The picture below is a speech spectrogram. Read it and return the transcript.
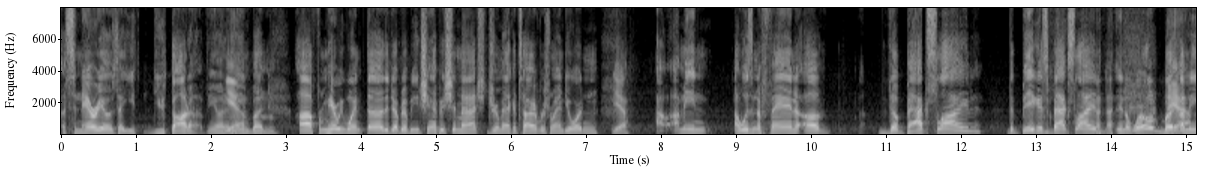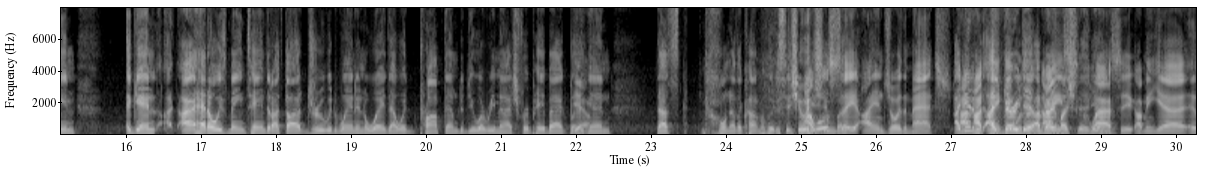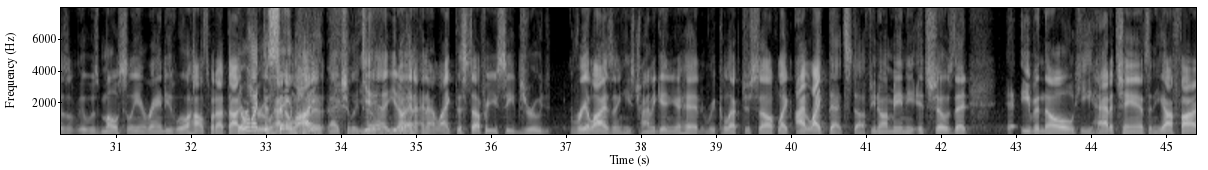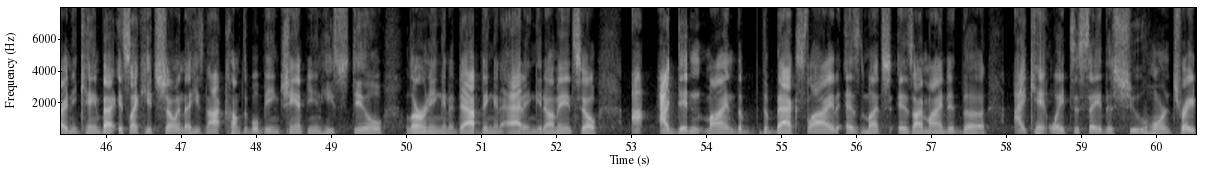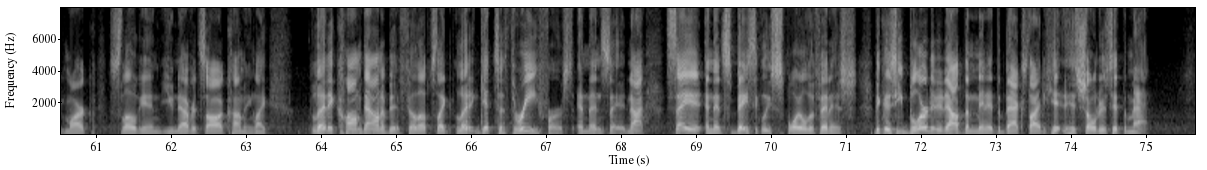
uh, scenarios that you you thought of. You know what Yeah. I mean? But Mhm. uh, from here, we went uh, the WWE Championship match: Drew McIntyre versus Randy Orton. Yeah. I, I mean, I wasn't a fan of the backslide, the biggest backslide in the world. But Yeah. I mean, again, I, I had always maintained that I thought Drew would win in a way that would prompt them to do a rematch for payback. But Yeah. again, that's a whole nother convoluted situation. I will say I enjoy the match. I did- I think very it was did. I very much did, yeah. Classic. I mean, yeah, it was it was mostly in Randy's wheelhouse, but I thought They were like the same height, of- actually, too. Yeah, you know, and Yeah. and I like the stuff where you see Drew realizing he's trying to get in your head, recollect yourself. Like I like that stuff. You know, what I mean, he, it shows that. Even though he had a chance and he got fired and he came back, it's like he's showing that he's not comfortable being champion. He's still learning and adapting and adding. You know what I mean? So I I didn't mind the the backslide as much as I minded the I can't wait to say the shoehorn trademark slogan. You never saw it coming. Like let it calm down a bit, Phillips. Like let it get to three first and then say it. Not say it and then basically spoil the finish because he blurted it out the minute the backslide hit his shoulders hit the mat.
